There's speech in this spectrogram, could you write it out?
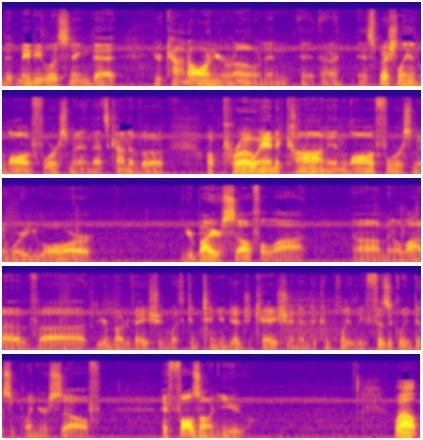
that may be listening that you're kind of on your own, and, uh, especially in law enforcement, and that's kind of a a pro and a con in law enforcement where you are you're by yourself a lot. Um, and a lot of uh, your motivation with continued education and to completely physically discipline yourself, it falls on you. Well,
